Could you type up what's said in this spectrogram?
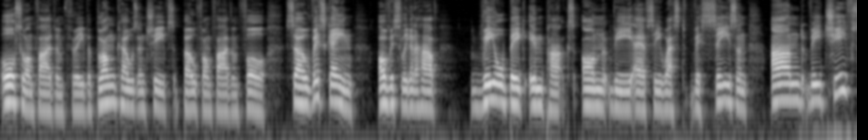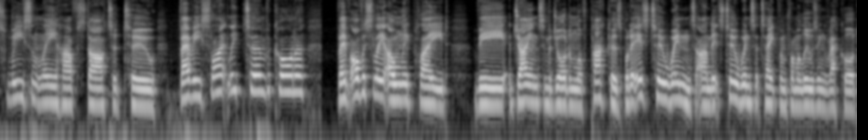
also on 5 and 3. The Broncos and Chiefs both on 5 and 4. So this game obviously going to have real big impacts on the AFC West this season. And the Chiefs recently have started to very slightly turn the corner. They've obviously only played the Giants and the Jordan Love Packers, but it is two wins, and it's two wins that take them from a losing record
